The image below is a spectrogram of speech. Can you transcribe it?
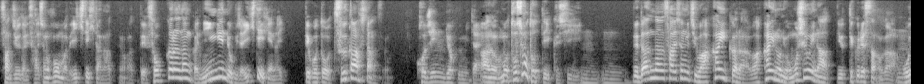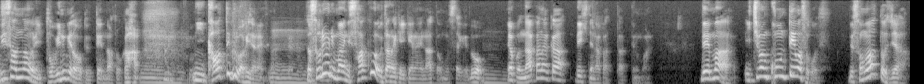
30代最初の方まで生きてきたなってのがあって、そっからなんか人間力じゃ生きていけないってことを痛感したんですよ。個人力みたいな。あの、もう年も取っていくし、うんうん。で、だんだん最初のうち若いから若いのに面白いなって言ってくれてたのが、うんおじさんなのに飛び抜けたこと言ってんなとか、うんに変わってくるわけじゃないですか。だかうんらそれより前に策は打たなきゃいけないなと思ってたけど、うんやっぱなかなかできてなかったっていうのもある。で、まあ、一番根底はそこです。で、その後じゃあ、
